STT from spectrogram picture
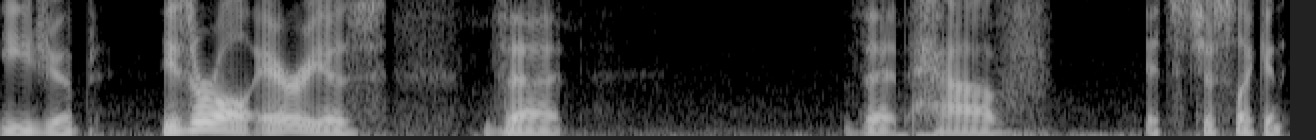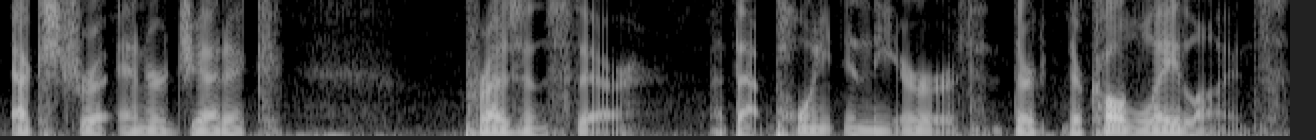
Egypt. These are all areas that that have it's just like an extra energetic presence there at that point in the earth. They're they're called ley lines.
